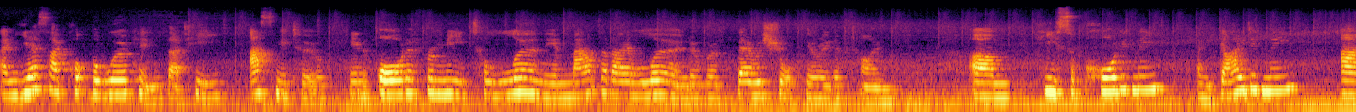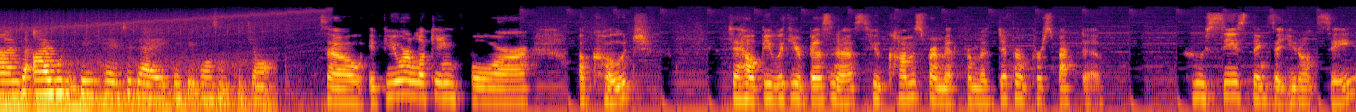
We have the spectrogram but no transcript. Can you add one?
And yes, I put the work in that he asked me to in order for me to learn the amount that I learned over a very short period of time. Um, he supported me and guided me, and I wouldn't be here today if it wasn't for Jock. So if you are looking for a coach to help you with your business who comes from it from a different perspective, who sees things that you don't see,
